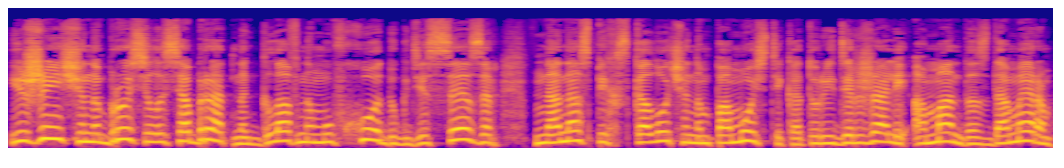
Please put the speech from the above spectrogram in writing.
и женщина бросилась обратно к главному входу, где Цезарь на наспех сколоченном помосте, который держали Аманда с Домером,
